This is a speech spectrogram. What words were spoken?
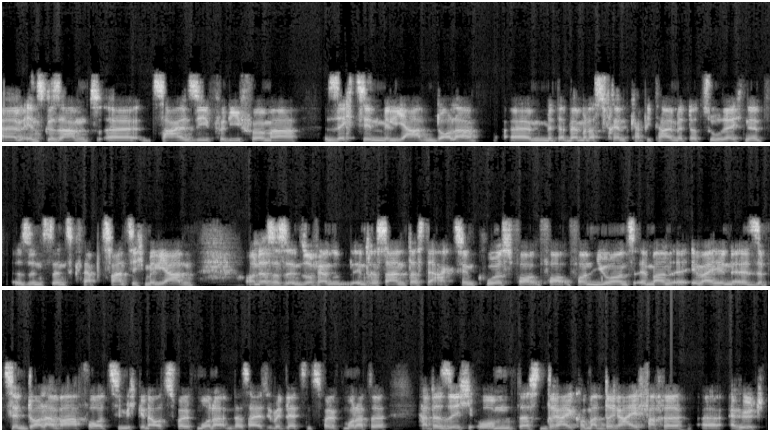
Ähm, insgesamt äh, zahlen sie für die Firma 16 Milliarden Dollar. Ähm, mit, wenn man das Fremdkapital mit dazu rechnet, sind es knapp 20 Milliarden. Und das ist insofern interessant, dass der Aktienkurs von, von, von Nuance immer, immerhin 17 äh, Dollar war vor ziemlich genau zwölf Monaten. Das heißt, über die letzten zwölf Monate hat er sich um das 3,3-fache äh, erhöht.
